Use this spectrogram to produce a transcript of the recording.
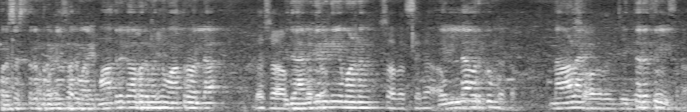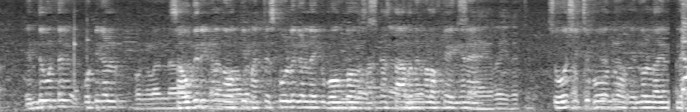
പ്രശസ്തരും പ്രഗത്ഭരുമായി മാതൃകാപരമെന്ന് മാത്രമല്ല ഇത് അനുകരണീയമാണ്. എല്ലാവർക്കും നാളെ ഇത്തരത്തിൽ എന്തുകൊണ്ട് കുട്ടികൾ സൗകര്യങ്ങൾ നോക്കി മറ്റ് സ്കൂളുകളിലേക്ക് പോകുമ്പോൾ സർക്കാർ സ്ഥാപനങ്ങളൊക്കെ ഇങ്ങനെ ശോഷിച്ചു പോകുന്നു എന്നുള്ളതിന്റെ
